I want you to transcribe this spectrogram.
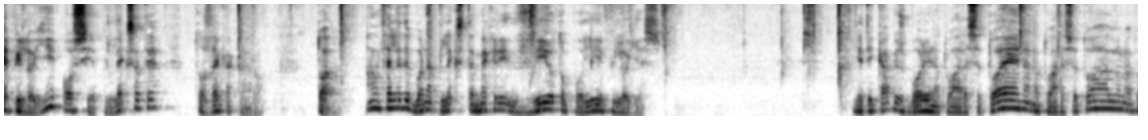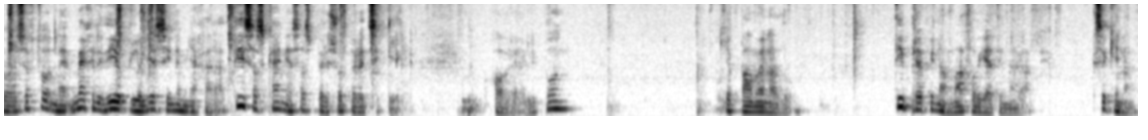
Επιλογή όσοι επιλέξατε το 10 καρό. Τώρα, αν θέλετε μπορεί να επιλέξετε μέχρι 2 το πολύ επιλογές. Γιατί κάποιος μπορεί να του άρεσε το ένα, να του άρεσε το άλλο, να του άρεσε αυτό. Ναι, μέχρι δύο επιλογές είναι μια χαρά. Τι σας κάνει εσάς περισσότερο έτσι κλικ. Ωραία λοιπόν. Και πάμε να δούμε. Τι πρέπει να μάθω για την αγάπη. Ξεκινάμε.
